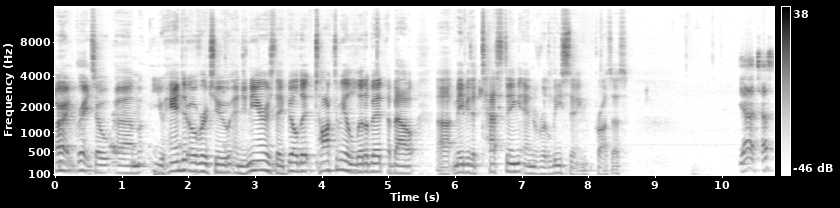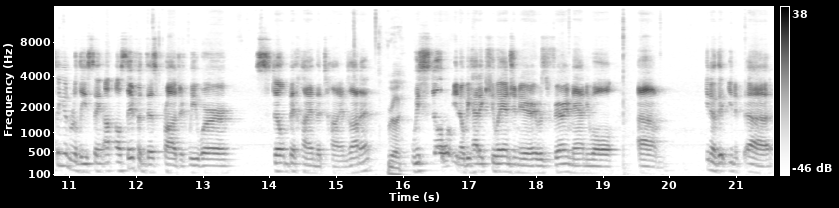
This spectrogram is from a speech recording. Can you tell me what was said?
all right, great. So um, you hand it over to engineers, they build it. Talk to me a little bit about uh, maybe the testing and releasing process. Yeah, testing and releasing. I'll say for this project, we were still behind the times on it. Really? We still, you know, we had a QA engineer. It was very manual. Um, you know, that you know, uh,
